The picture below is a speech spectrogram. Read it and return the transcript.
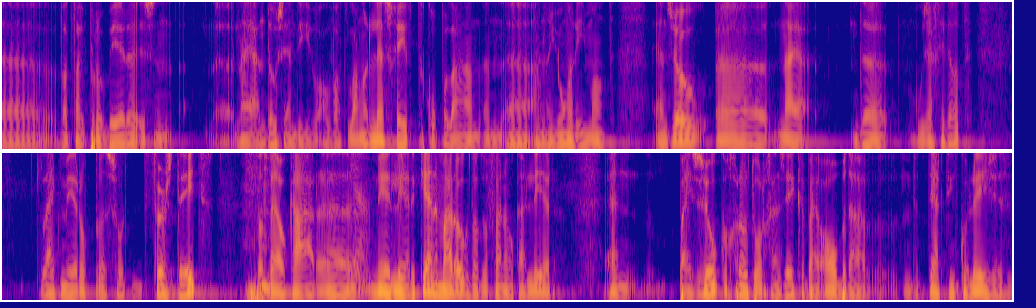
Uh, wat wij proberen is een, uh, nou ja, een docent die al wat langer les geeft te koppelen aan een, uh, aan een jonger iemand. En zo, nou ja, de, hoe zeg je dat? Het lijkt meer op een soort first date. dat wij elkaar ja. meer leren kennen, maar ook dat we van elkaar leren. En bij zulke grote organisaties, zeker bij Albeda, met 13 colleges,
